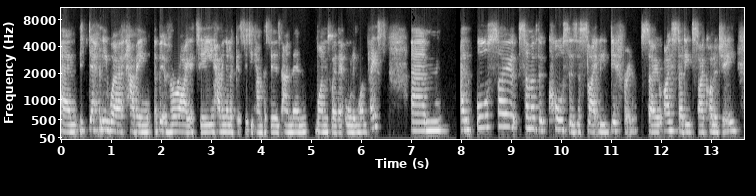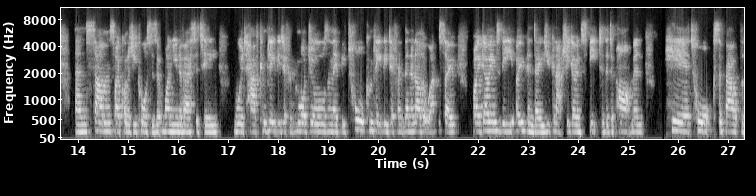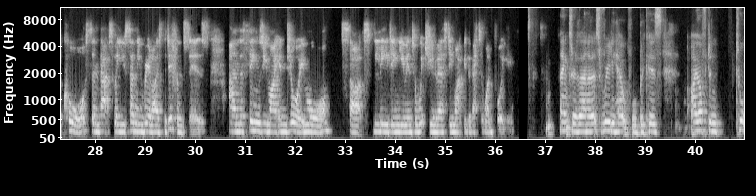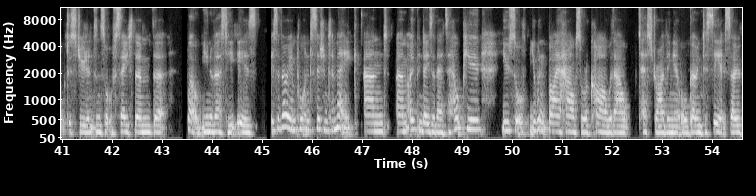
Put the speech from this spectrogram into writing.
um, it's definitely worth having a bit of variety, having a look at city campuses and then ones where they're all in one place. Um, and also, some of the courses are slightly different. So, I studied psychology, and some psychology courses at one university would have completely different modules and they'd be taught completely different than another one. So, by going to the open days, you can actually go and speak to the department, hear talks about the course, and that's where you suddenly realize the differences and the things you might enjoy more start leading you into which university might be the better one for you. Thanks, Rosanna. That's really helpful because I often talk to students and sort of say to them that, well, university is it's a very important decision to make and um, open days are there to help you you sort of you wouldn't buy a house or a car without test driving it or going to see it so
